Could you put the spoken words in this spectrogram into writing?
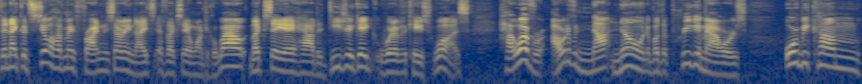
Then I could still have my Friday and Saturday nights if like say I wanted to go out, like say I had a DJ gig, whatever the case was. However, I would have not known about the pre-game hours or become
